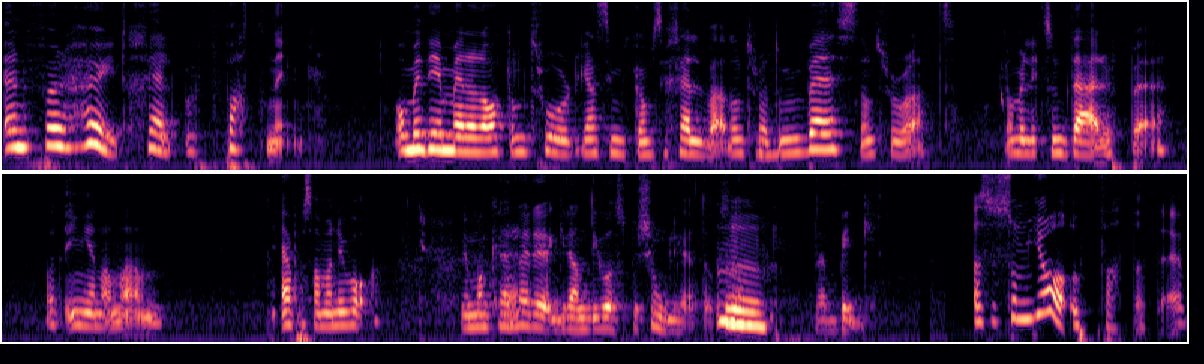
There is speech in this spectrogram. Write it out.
en förhöjd självuppfattning. Och med det menar de att de tror ganska mycket om sig själva. De tror att de är bäst, de tror att de är liksom där uppe och att ingen annan är på samma nivå. Ja, man kallar det grandios personlighet också. Mm. Det här big. Alltså som jag uppfattat det,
